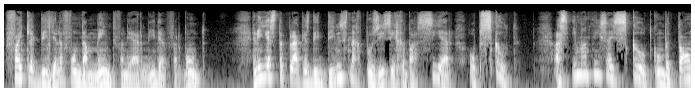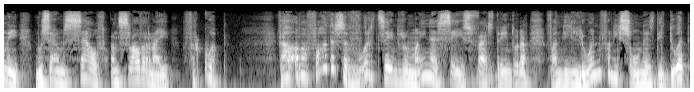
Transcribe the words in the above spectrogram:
feitelik die hele fondament van die hernieude verbond. In die eerste plek is die diensneg posisie gebaseer op skuld. As iemand nie sy skuld kon betaal nie, moes hy homself aan slawerny verkoop. Wel, Abba Vader se woord sê in Romeine 6 vers 23, want die loon van die sonde is die dood,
